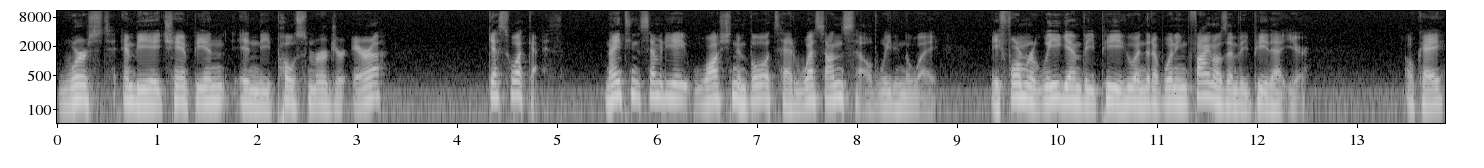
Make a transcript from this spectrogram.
worst NBA champion in the post merger era. Guess what, guys? 1978 Washington Bullets had Wes Unseld leading the way, a former league MVP who ended up winning Finals MVP that year. Okay,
